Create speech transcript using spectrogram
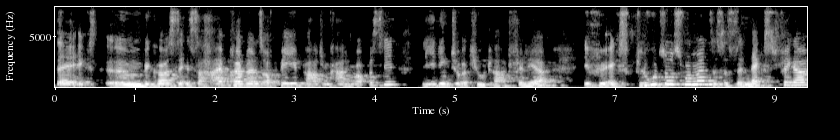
They, um, because there is a high prevalence of peripartum cardiomyopathy leading to acute heart failure. If you exclude those women, this is the next figure,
